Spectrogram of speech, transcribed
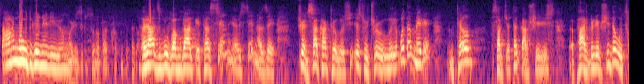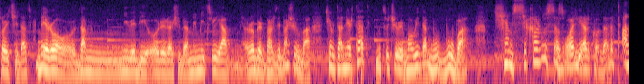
წარმოუდგენელი იუმორის გზნობა ქონდა. რაც ბუბამ გააკეთა სცენაზე ჩვენ საქართველოსში ეს უჩვეული იყო და მე მთელ საბჭოთა კავშირის ფარგლებში და უცხოეთში და მე რო და მივედი ორერაში და მიმიწვია რობერტ ბარზიმაშვილმა ჩემთან ერთად იმ წუთში მოვიდა ბუბა ჩემს სიხარულს საზღვარი არ ქონდა და თან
